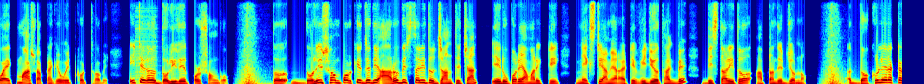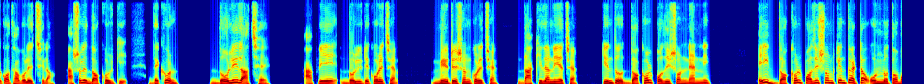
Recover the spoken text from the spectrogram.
কয়েক মাস আপনাকে ওয়েট করতে হবে। এইটা গেল দলিলের প্রসঙ্গ। তো দলিল সম্পর্কে যদি আরও বিস্তারিত জানতে চান, এর উপরে আমার একটি নেক্সটে আমি আর একটি ভিডিও থাকবে বিস্তারিত আপনাদের জন্য। দখলের একটা কথা বলেছিলাম। আসলে দখল কি? দেখুন, দলিল আছে। আপনি দলিলটি করেছেন মেডিটেশন করেছেন, দাখিলা নিয়েছেন, কিন্তু দখল পজিশন নেননি। এই দখল পজিশন কিন্তু একটা অন্যতম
